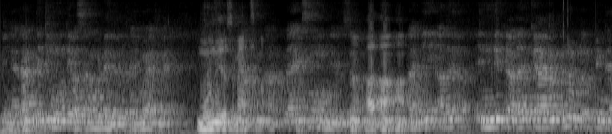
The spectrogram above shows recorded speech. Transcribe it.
പിന്നെ രണ്ട് ടു മൂന്ന് ദിവസം കൊണ്ട് ടൈം വരില്ലേ? മൂന്ന് ദിവസം മാക്സിമം ഇനി അത് ഇന്ത്യയ്ക്ക് അതായത് കേരളത്തിലുള്ള പിന്നെ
